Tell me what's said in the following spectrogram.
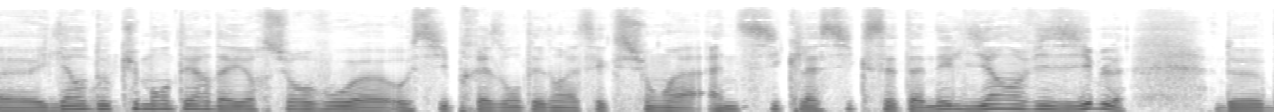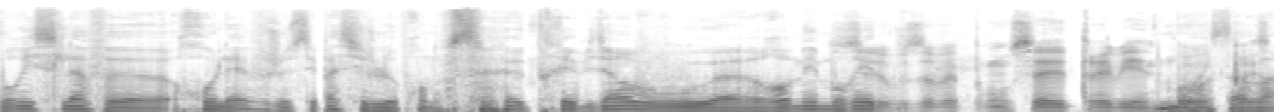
Euh, il y a un documentaire d'ailleurs sur vous euh, aussi présenté dans la section Annecy Classique cette année, Lien invisible de Borislav Rolev. Je ne sais pas si je le prononce très bien. Vous remémorez. Vous avez prononcé très bien. Bon, ça va.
